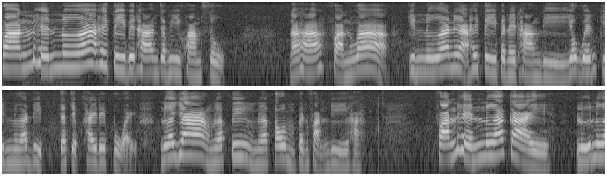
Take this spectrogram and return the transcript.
ฝันเห็นเนื้อให้ตีไปทางจะมีความสุขนะคะ ฝันว่า กินเนื้อเนี่ยให้ตีไปในทางดี ยกเว้นกินเนื้อดิบจะเจ็บไข้ได้ป่วย เนื้อย่าง เนื้อปิ้ง เนื้อต้มเป็นฝันดีค่ะ ฝันเห็นเนื้อไก่ หรือเนื้อ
